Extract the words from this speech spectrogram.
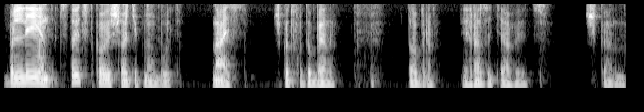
Блін, 100% шотик мав бути. Найс. Шкодку добили. Добре. Ігра затягується. Шикарно.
